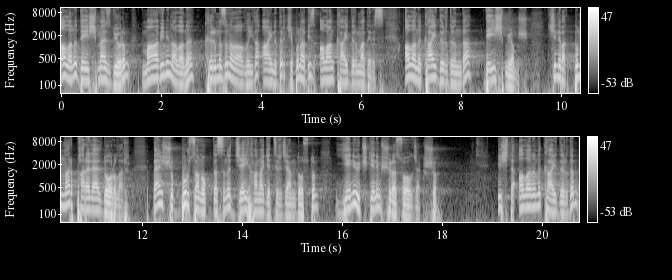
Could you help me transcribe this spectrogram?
alanı değişmez diyorum. Mavinin alanı kırmızının alanıyla aynıdır ki buna biz alan kaydırma deriz. Alanı kaydırdığında değişmiyormuş. Şimdi bak bunlar paralel doğrular. Ben şu Bursa noktasını Ceyhan'a getireceğim dostum. Yeni üçgenim şurası olacak şu. İşte alanını kaydırdım.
